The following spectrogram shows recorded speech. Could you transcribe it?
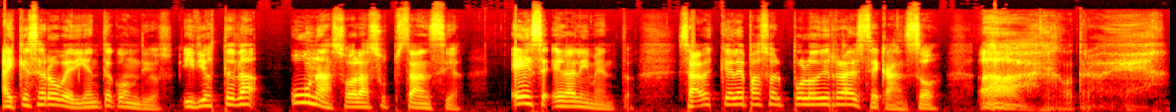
Hay que ser obediente con Dios. Y Dios te da una sola substancia. Ese es el alimento. ¿Sabes qué le pasó al pueblo de Israel? Se cansó. ¡Ay, otra vez!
